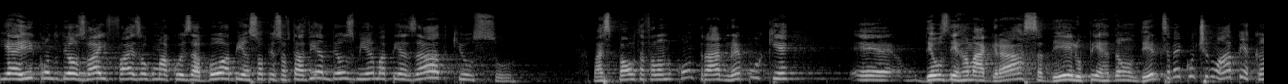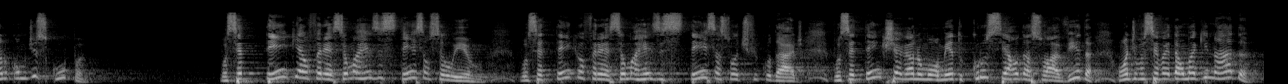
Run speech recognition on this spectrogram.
E aí, quando Deus vai e faz alguma coisa boa, abençoa a pessoa, está vendo? Deus me ama apesar do que eu sou. Mas Paulo está falando o contrário, não é porque é, Deus derrama a graça dele, o perdão dele, que você vai continuar pecando como desculpa. Você tem que oferecer uma resistência ao seu erro. Você tem que oferecer uma resistência à sua dificuldade. Você tem que chegar no momento crucial da sua vida onde você vai dar uma guinada.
